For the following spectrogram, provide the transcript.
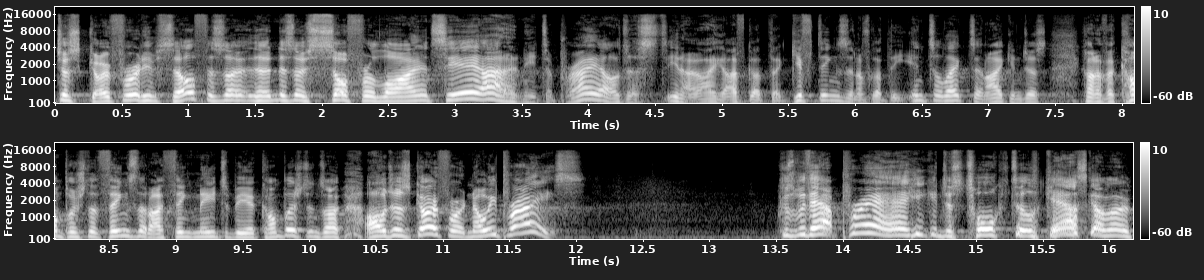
just go for it himself. There's no, there's no self reliance here. I don't need to pray. I'll just, you know, I, have got the giftings and I've got the intellect and I can just kind of accomplish the things that I think need to be accomplished. And so I'll just go for it. No, he prays. Because without prayer, he can just talk till the cows come home.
